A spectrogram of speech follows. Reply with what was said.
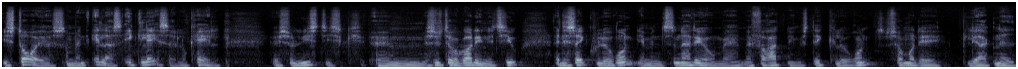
historier, som man ellers ikke læser lokalt øh, journalistisk. Øhm, jeg synes, det var et godt initiativ. At det så ikke kunne løbe rundt, jamen sådan er det jo med, med forretning. Hvis det ikke kan løbe rundt, så må det blive lagt ned.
